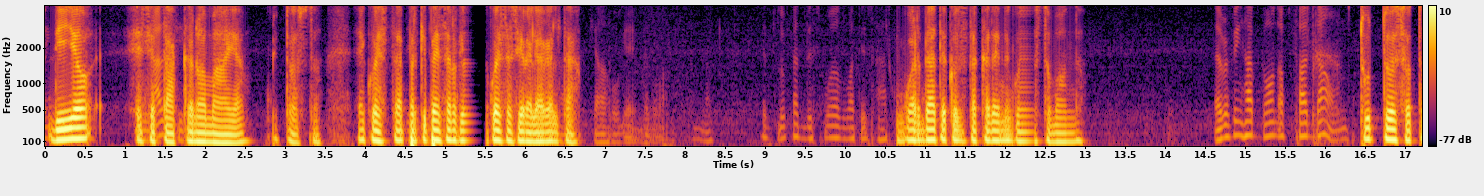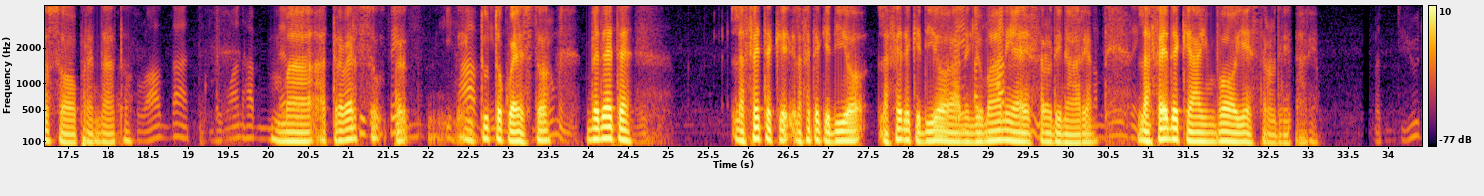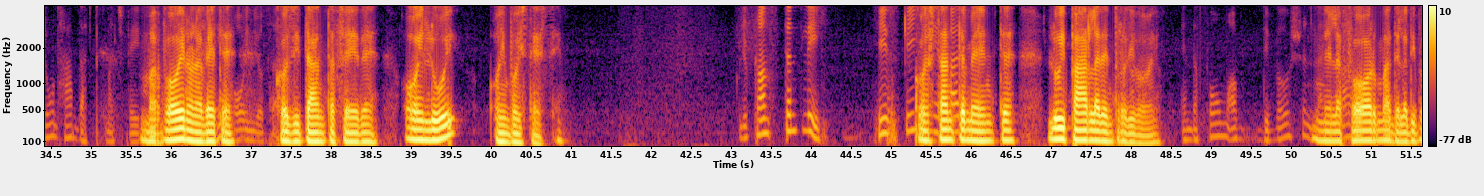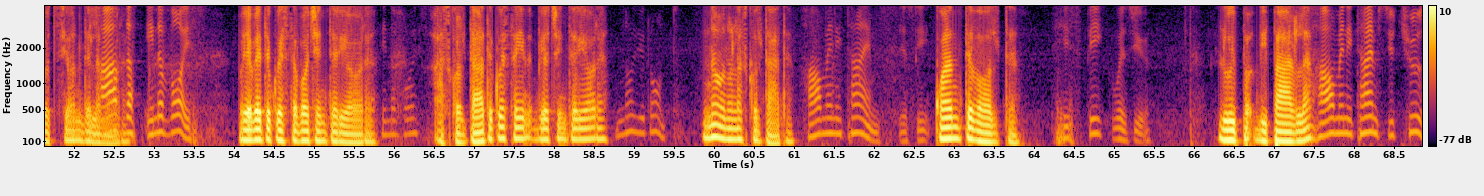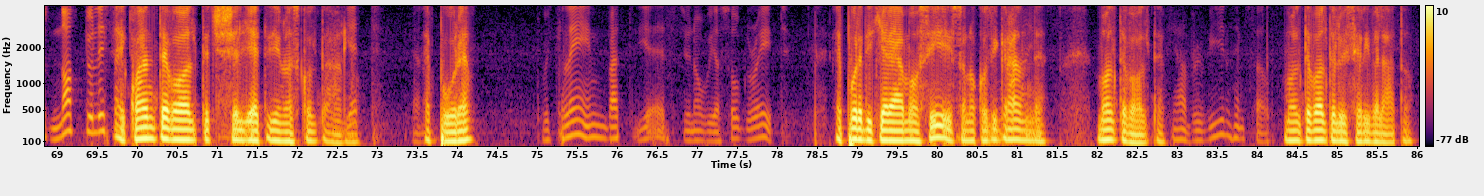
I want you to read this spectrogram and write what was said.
Dio e si attaccano a Maya piuttosto. E questa, perché pensano che questa sia la realtà. Guardate cosa sta accadendo in questo mondo. Tutto è sottosopra è andato. Ma attraverso per, in tutto questo, vedete, la fede, che, la, fede che Dio, la fede che Dio ha negli umani è straordinaria. La fede che ha in voi è straordinaria. Ma voi non avete così tanta fede o in Lui o in voi stessi. Costantemente Lui parla dentro di voi, nella forma della devozione e dell'amore. Voi avete questa voce interiore. Ascoltate questa voce interiore? No, non l'ascoltate. Quante volte lui vi parla e quante volte scegliete di non ascoltarlo. Eppure, eppure dichiariamo sì, sono così grande. Molte volte. Molte volte lui si è rivelato.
